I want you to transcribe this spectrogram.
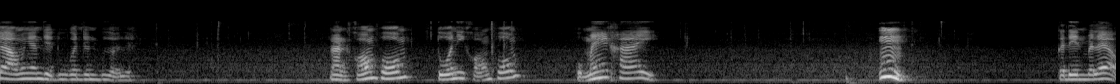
ยาวไม่งั้นเดี๋ยวดูกันจนเบื่อเลย นั่นของผม ตัวนี้ของผม ผมไม่ให้ใคร อืมกระเด็นไปแล้ว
